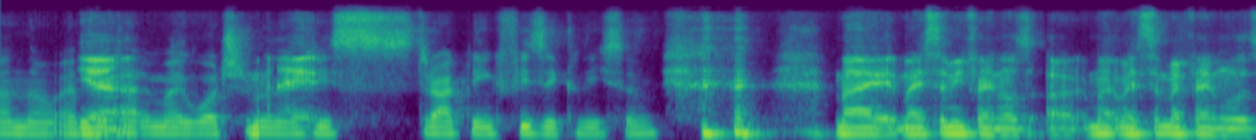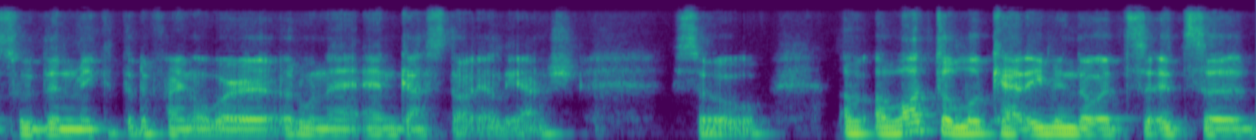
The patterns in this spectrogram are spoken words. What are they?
don't know. Every Yeah. time I watch Rune, My- he's struggling physically. So my my semifinals are my, my semifinalists who didn't make it to the final were Rune and Gastão Elias. So a, a lot to look at, even though it's it's a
